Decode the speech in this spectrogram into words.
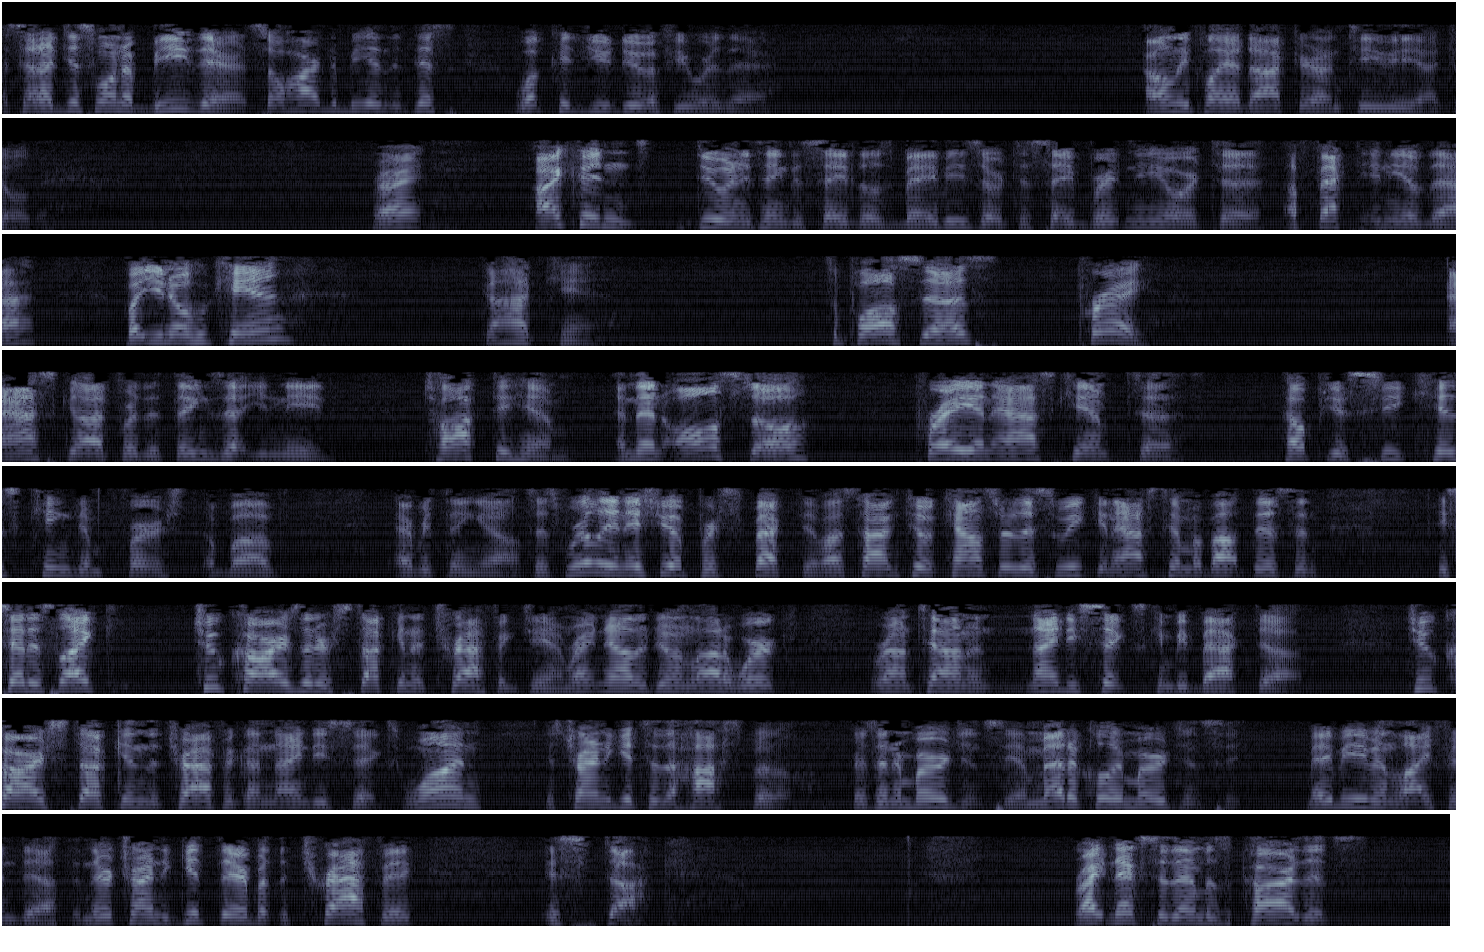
I said, I just want to be there. It's so hard to be in the distance. What could you do if you were there? I only play a doctor on TV, I told her. Right? I couldn't do anything to save those babies or to save Brittany or to affect any of that. But you know who can? God can. So Paul says, pray. Ask God for the things that you need. Talk to Him. And then also, pray and ask Him to help you seek His kingdom first above everything else. It's really an issue of perspective. I was talking to a counselor this week and asked him about this, and he said it's like two cars that are stuck in a traffic jam. Right now, they're doing a lot of work around town, and 96 can be backed up. Two cars stuck in the traffic on 96. One is trying to get to the hospital. There's an emergency, a medical emergency, maybe even life and death, and they're trying to get there, but the traffic is stuck. Right next to them is a car that's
